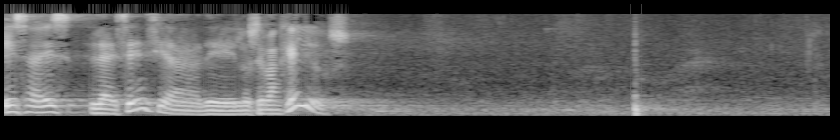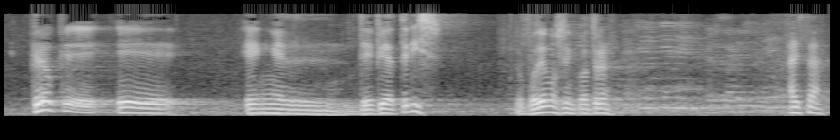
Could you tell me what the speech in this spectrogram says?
esa es la esencia de los evangelios. Creo que eh, en el de Beatriz, lo podemos encontrar. Ahí está.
